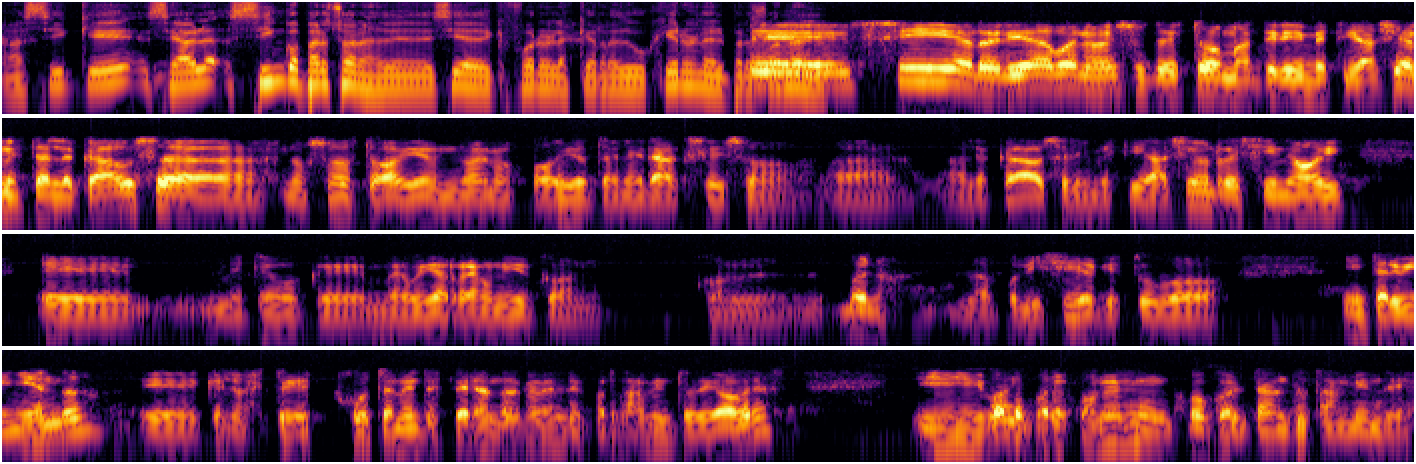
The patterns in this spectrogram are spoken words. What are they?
Así que se habla, cinco personas, decía, de que fueron las que redujeron el personal. Eh, sí, en realidad, bueno, eso es todo materia de investigación, está en la causa. Nosotros todavía no hemos podido tener acceso a, a la causa, a la investigación. Recién hoy eh, me tengo que, me voy a reunir con, con bueno, la policía que estuvo interviniendo, eh, que lo estoy justamente esperando acá en el departamento de obras. Y bueno, para ponerme un poco al tanto también de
